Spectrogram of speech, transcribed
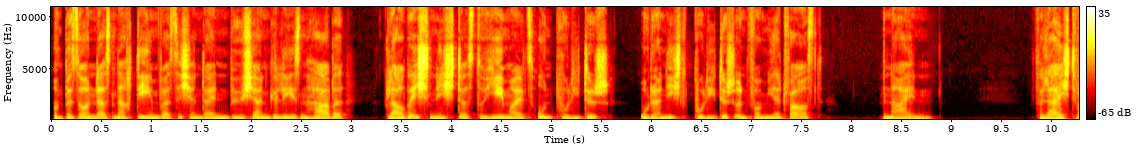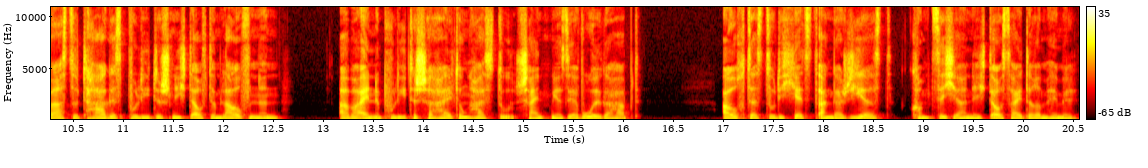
und besonders nach dem, was ich in deinen Büchern gelesen habe, glaube ich nicht, dass du jemals unpolitisch oder nicht politisch informiert warst. Nein, Vielleicht warst du tagespolitisch nicht auf dem Laufenden, aber eine politische Haltung hast du, scheint mir sehr wohl gehabt. Auch, dass du dich jetzt engagierst, kommt sicher nicht aus heiterem Himmel.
